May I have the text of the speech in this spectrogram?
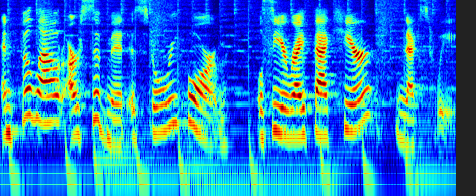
and fill out our Submit a Story form. We'll see you right back here next week.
